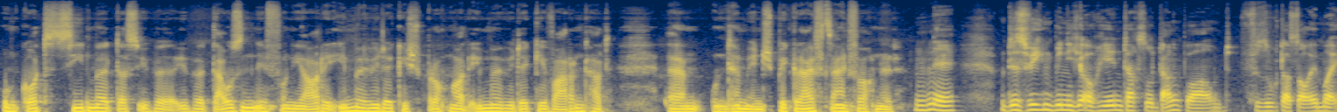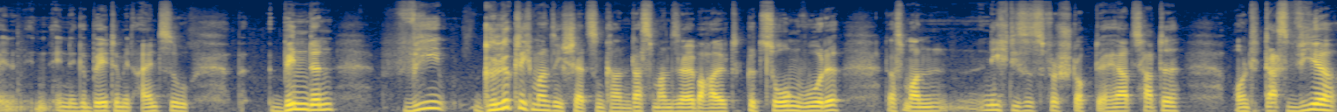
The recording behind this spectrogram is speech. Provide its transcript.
Und Gott sieht man, dass über, über tausende von Jahren immer wieder gesprochen hat, immer wieder gewarnt hat. Ähm, und der Mensch begreift es einfach nicht. Nee. Und deswegen bin ich auch jeden Tag so dankbar und versuche das auch immer in, in, in die Gebete mit einzubinden, wie glücklich man sich schätzen kann, dass man selber halt gezogen wurde, dass man nicht dieses verstockte Herz hatte und dass wir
